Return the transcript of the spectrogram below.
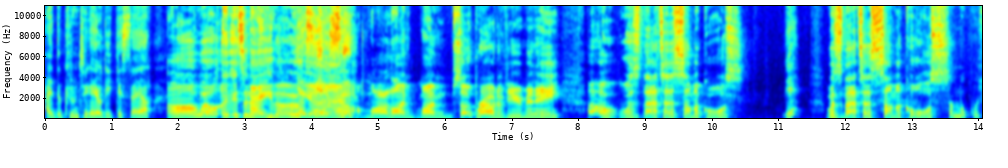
아이들 그럼 제가 여기 있겠어요? Oh, well, i- it's an A, though. Yes, yeah. yes. Well, I'm, I'm so proud of you, Minnie. Oh, was that a summer course? 예? Was that a summer course? 썸머 코스,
